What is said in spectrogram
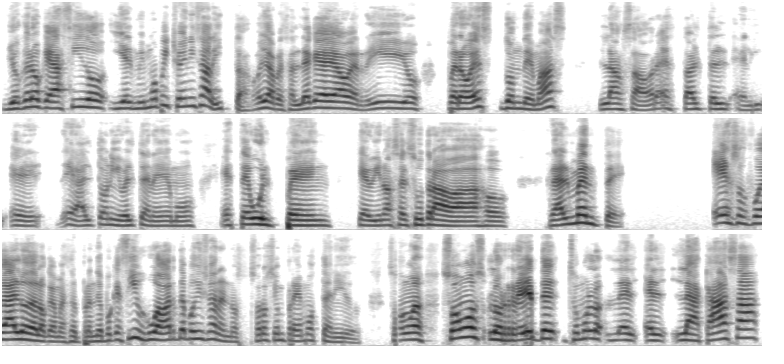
yo creo que ha sido, y el mismo pichón inicialista, oye, a pesar de que haya Berrío, pero es donde más lanzadores starter el- el- de alto nivel tenemos, este bullpen que vino a hacer su trabajo. Realmente, eso fue algo de lo que me sorprendió, porque sí, jugadores de posiciones nosotros siempre hemos tenido. Somos, somos los reyes de, somos la casa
